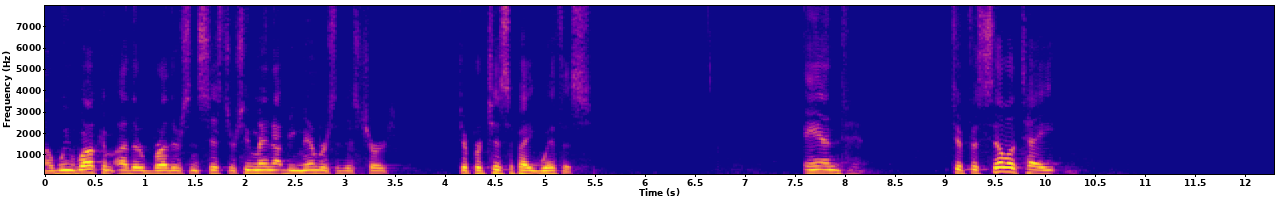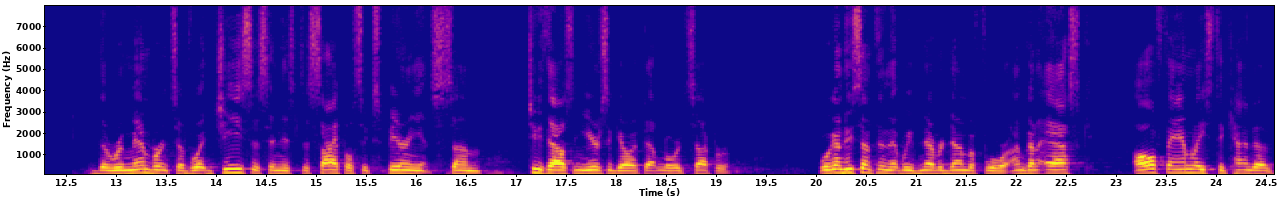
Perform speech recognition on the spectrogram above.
uh, we welcome other brothers and sisters who may not be members of this church to participate with us. And to facilitate the remembrance of what Jesus and his disciples experienced some 2,000 years ago at that Lord's Supper, we're going to do something that we've never done before. I'm going to ask all families to kind of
